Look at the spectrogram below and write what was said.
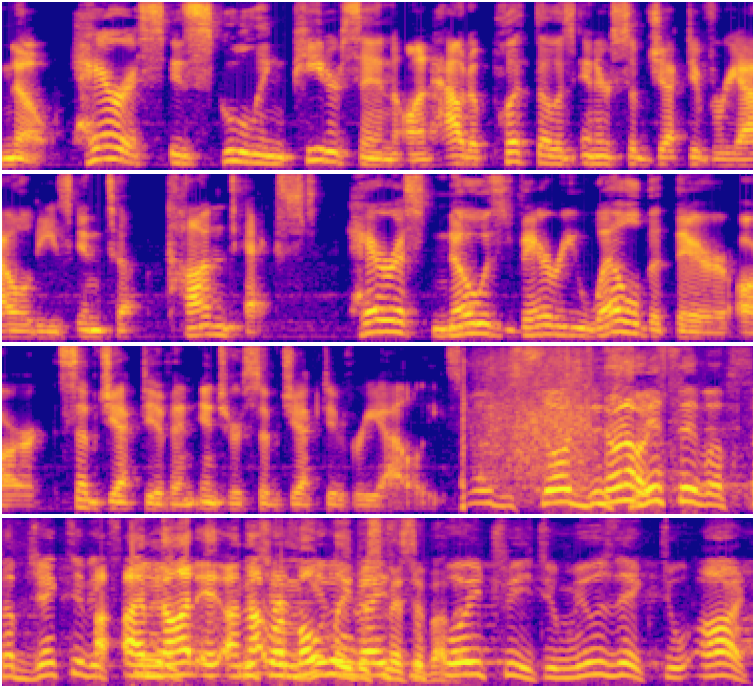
No, Harris is schooling Peterson on how to put those intersubjective realities into context. Harris knows very well that there are subjective and intersubjective realities. You're so dismissive no, no. of subjective experience. I'm not. I'm not remotely dismissive to poetry, to music, to art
